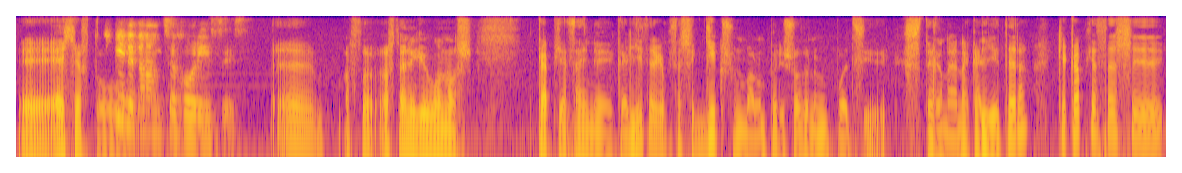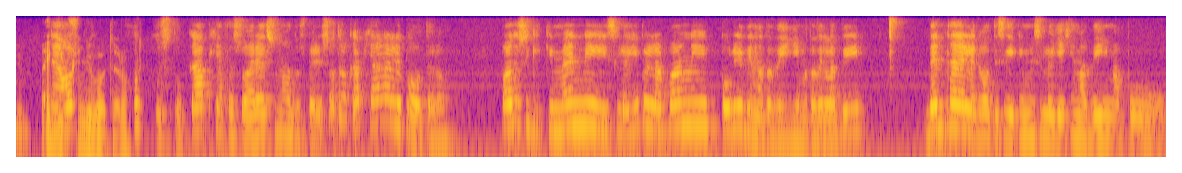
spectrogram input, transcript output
ε, έχει αυτό. Γίνεται να μην ξεχωρίσεις. Ε, αυτό, αυτό είναι γεγονός. Κάποια θα είναι καλύτερα, κάποια θα σε αγγίξουν μάλλον περισσότερο, να μην πω έτσι στεγνά ένα καλύτερα, και κάποια θα σε αγγίξουν ναι, λιγότερο. Του. Κάποια θα σου αρέσουν όντως περισσότερο, κάποια άλλα λιγότερο. Πάντως η συγκεκριμένη συλλογή περιλαμβάνει πολύ δυνατά διηγήματα. Δηλαδή, δεν θα έλεγα ότι η συγκεκριμένη συλλογή έχει ένα διήγημα που...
